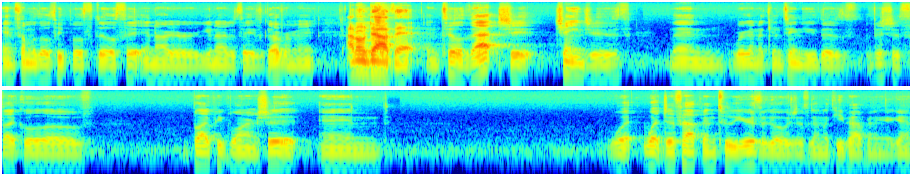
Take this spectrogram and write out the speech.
And some of those people still sit in our United States government. I don't doubt that. Until that shit changes, then we're gonna continue this vicious cycle of black people aren't shit and what what just happened two years ago is just gonna keep happening again.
